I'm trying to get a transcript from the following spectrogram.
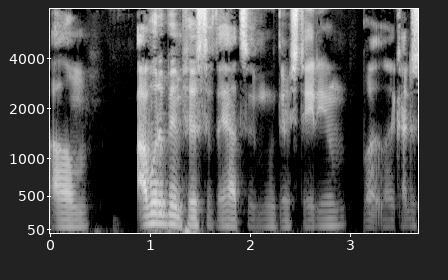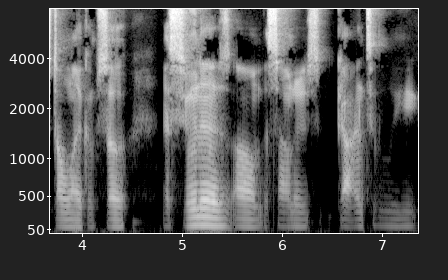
Um, I would have been pissed if they had to move their stadium, but like I just don't like them. So as soon as um the Sounders got into the league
